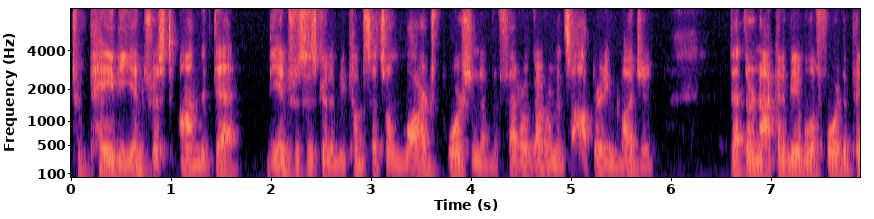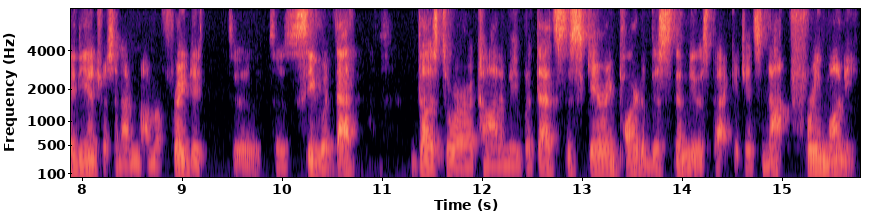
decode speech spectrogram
to pay the interest on the debt the interest is going to become such a large portion of the federal government's operating budget that they're not going to be able to afford to pay the interest. And i'm, I'm afraid to, to, to see what that does to our economy but that's the scary part of this stimulus package. It's not free money.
